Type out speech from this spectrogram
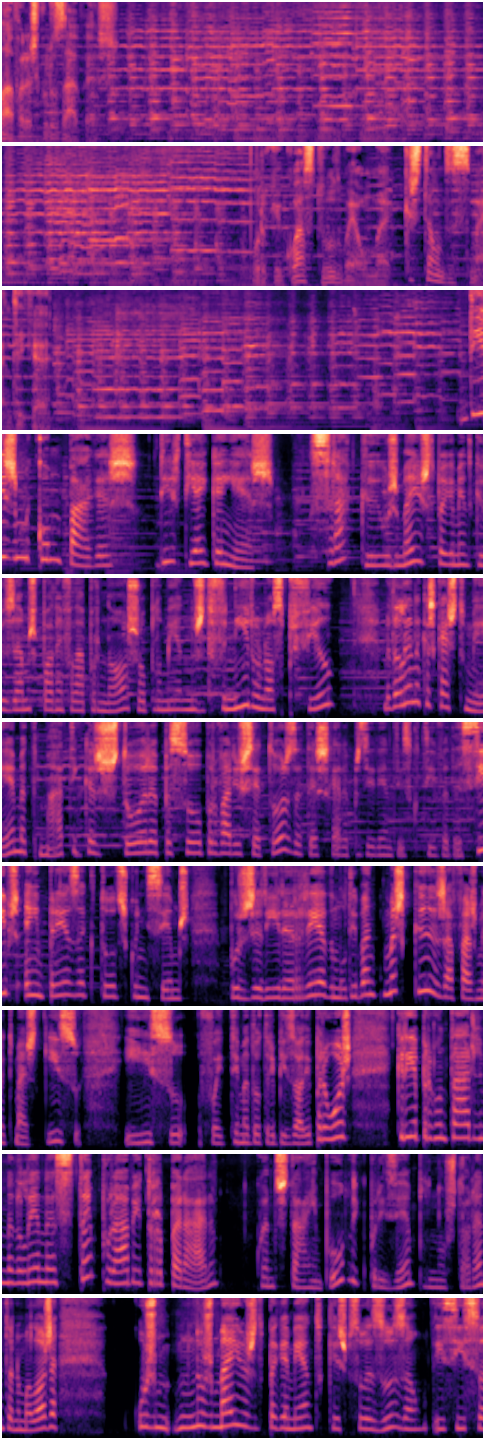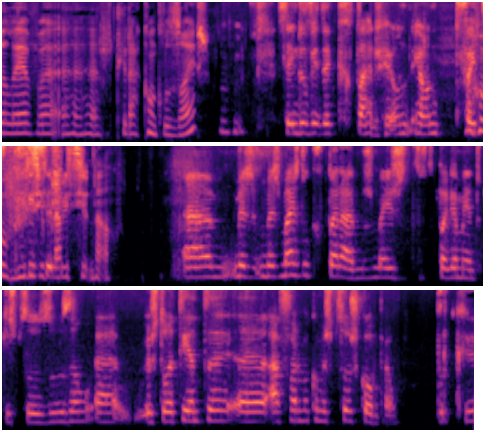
palavras cruzadas. Porque quase tudo é uma questão de semântica. Diz-me como pagas, dir-te-ei quem és. Será que os meios de pagamento que usamos podem falar por nós, ou pelo menos definir o nosso perfil? Madalena Cascais Tomé, matemática, gestora, passou por vários setores até chegar a presidente executiva da CIBS, a empresa que todos conhecemos por gerir a rede multibanco, mas que já faz muito mais do que isso, e isso foi tema de outro episódio. Para hoje, queria perguntar-lhe, Madalena, se tem por hábito reparar, quando está em público, por exemplo, num restaurante ou numa loja, os, nos meios de pagamento que as pessoas usam e se isso a leva a retirar conclusões? Uhum. Sem dúvida que reparo, é um, é um defeito um profissional. profissional. Uh, mas, mas, mais do que reparar nos meios de pagamento que as pessoas usam, uh, eu estou atenta uh, à forma como as pessoas compram, porque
